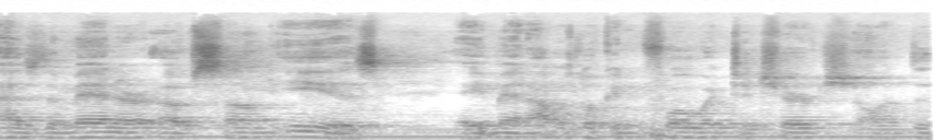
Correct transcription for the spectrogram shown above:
as the manner of some is. Amen. I was looking forward to church on this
